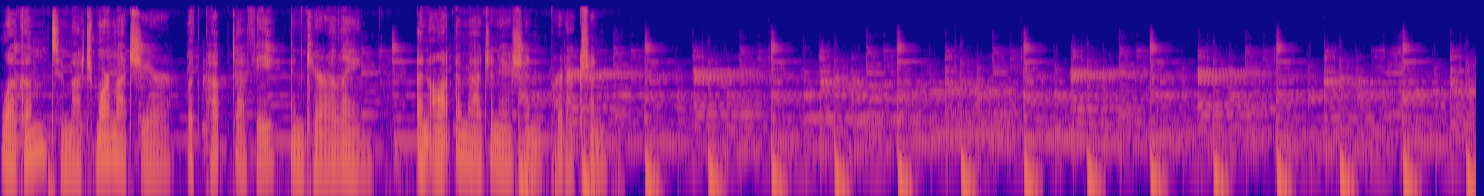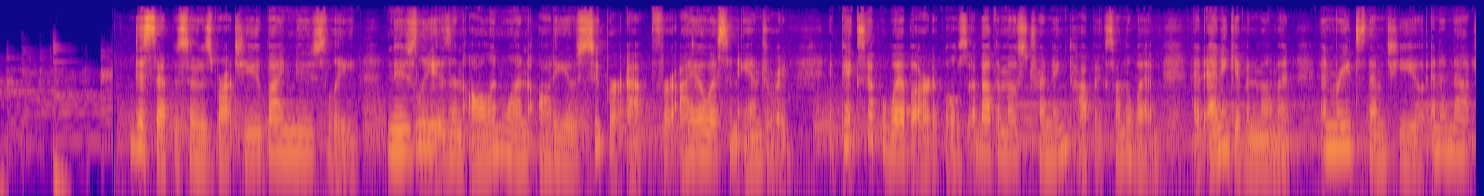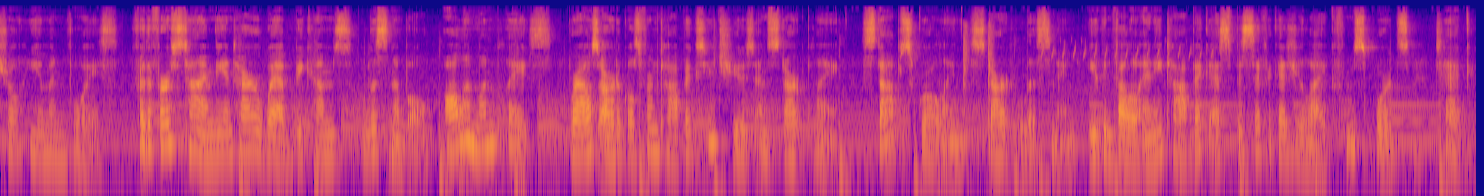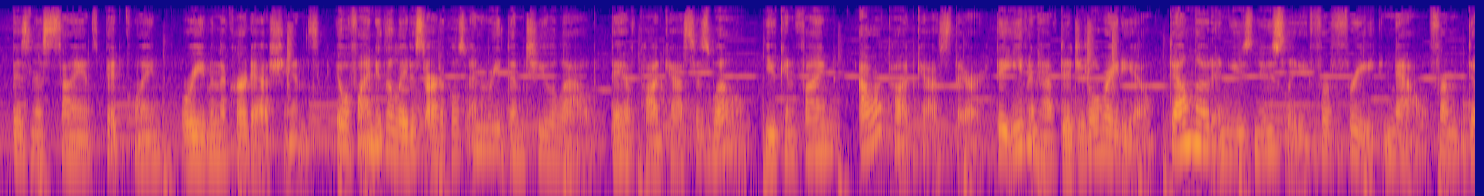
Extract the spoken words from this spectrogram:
Welcome to Much More Muchier with Pup Duffy and Keira Lane, an Autimagination production. This episode is brought to you by Newsly. Newsly is an all in one audio super app for iOS and Android. Picks up web articles about the most trending topics on the web at any given moment and reads them to you in a natural human voice. For the first time, the entire web becomes listenable, all in one place. Browse articles from topics you choose and start playing. Stop scrolling, start listening. You can follow any topic as specific as you like, from sports, tech, business, science, Bitcoin, or even the Kardashians. It will find you the latest articles and read them to you aloud. They have podcasts as well. You can find our podcast there. They even have digital radio. Download and use Newsly for free now from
